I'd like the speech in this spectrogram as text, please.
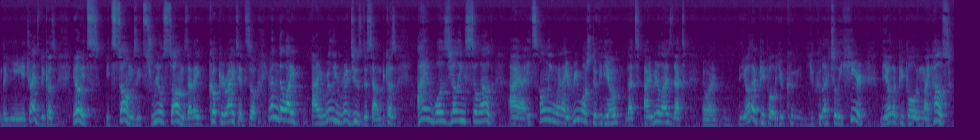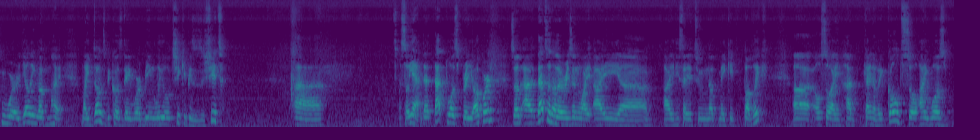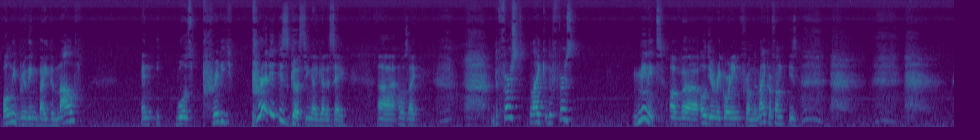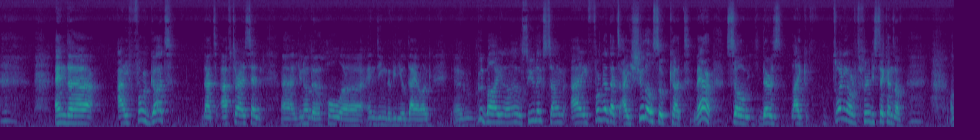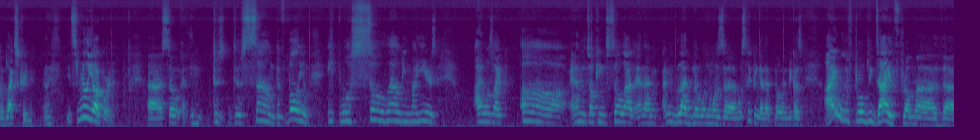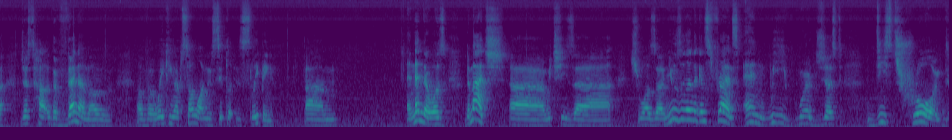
the tracks because you know it's it's songs it's real songs that I copyrighted. So even though I I really reduced the sound because I was yelling so loud I, it's only when I rewatched the video that I realized that uh, the other people you could you could actually hear the other people in my house who were yelling at my my dogs because they were being little cheeky pieces of shit. Uh, so yeah that that was pretty awkward. So uh, that's another reason why I uh, I decided to not make it public. Uh, also I had kind of a cold, so I was only breathing by the mouth, and it was pretty, pretty disgusting. I gotta say, uh, I was like, the first, like the first minute of uh, audio recording from the microphone is, and uh, I forgot that after I said uh, you know the whole uh, ending the video dialogue. Uh, goodbye, see you next time. I forgot that I should also cut there, so there's like 20 or 30 seconds of on the black screen. It's really awkward. Uh, so the, the sound, the volume, it was so loud in my ears. I was like, oh, and I'm talking so loud, and I'm I'm glad no one was uh, was sleeping at that moment because I would have probably died from uh, the just how the venom of of uh, waking up someone who's sleeping. Um, and then there was the match, uh, which is uh, which was uh, New Zealand against France, and we were just destroyed.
